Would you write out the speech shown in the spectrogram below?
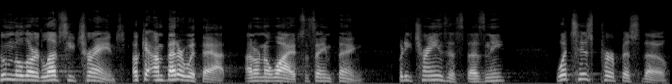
Whom the Lord loves, he trains. Okay, I'm better with that. I don't know why. It's the same thing. But he trains us, doesn't he? What's his purpose, though?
